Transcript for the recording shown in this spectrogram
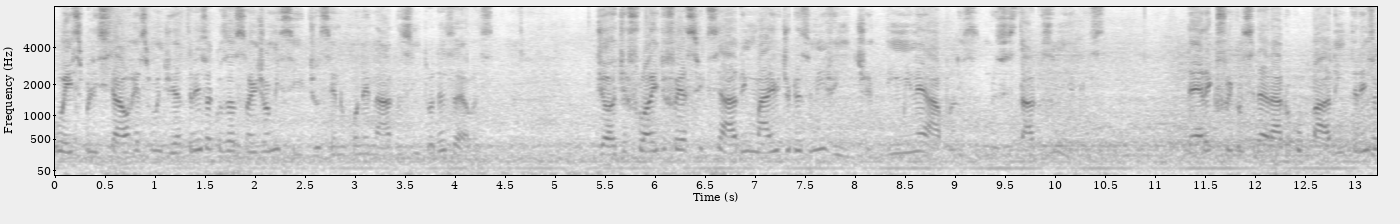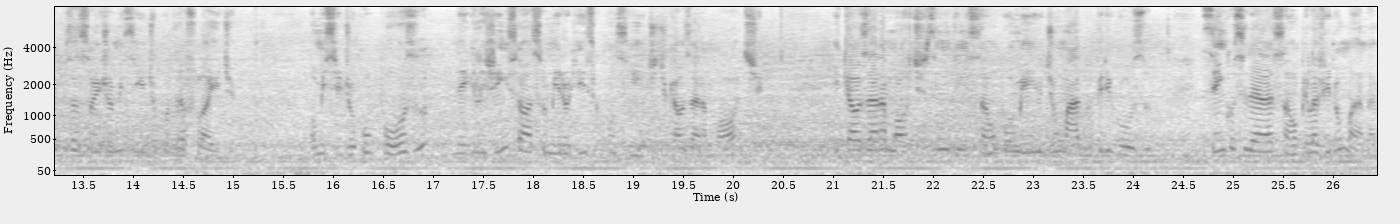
O ex-policial respondia a três acusações de homicídio, sendo condenados em todas elas. George Floyd foi asfixiado em maio de 2020, em Minneapolis, nos Estados Unidos. Derek foi considerado culpado em três acusações de homicídio contra Floyd: homicídio culposo, negligência ao assumir o risco consciente de causar a morte e causar a morte sem intenção por meio de um ato perigoso, sem consideração pela vida humana.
